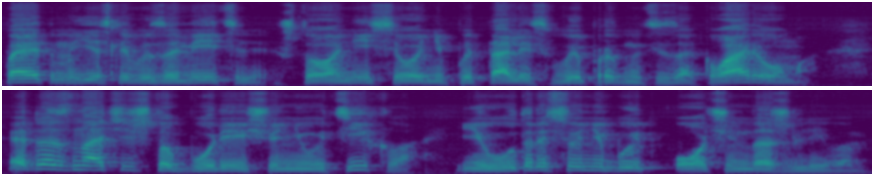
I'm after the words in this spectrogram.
Поэтому если вы заметили, что они сегодня пытались выпрыгнуть из аквариума, это значит, что буря еще не утихла и утро сегодня будет очень дождливым.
